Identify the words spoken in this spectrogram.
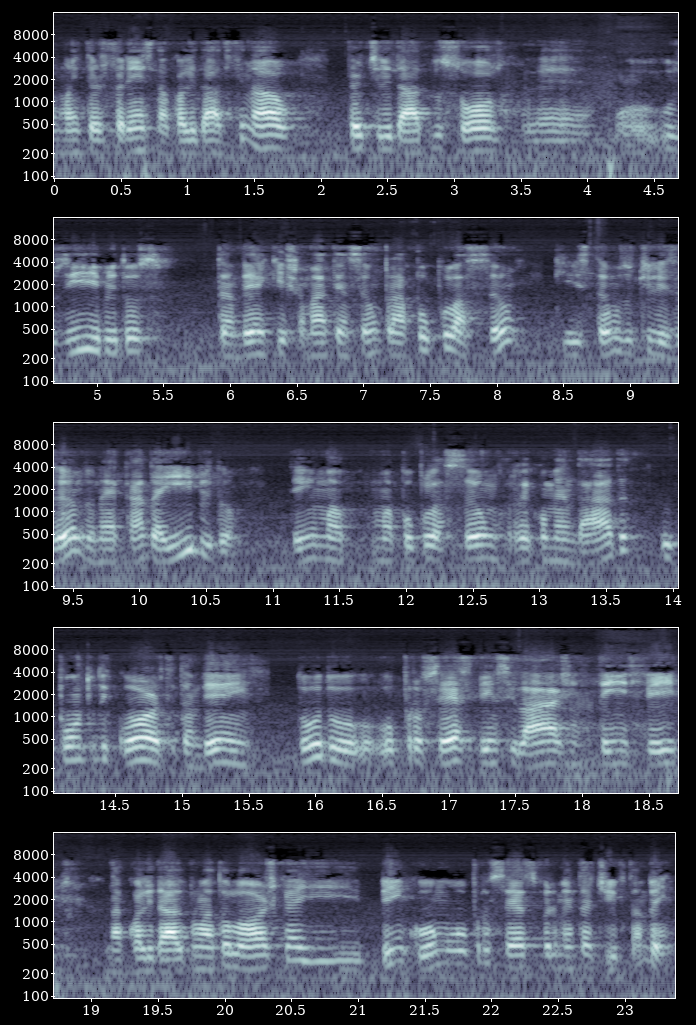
uma interferência na qualidade final, fertilidade do solo, é, os híbridos, também aqui chamar atenção para a população que estamos utilizando, né? Cada híbrido tem uma, uma população recomendada. O ponto de corte também, todo o processo de ensilagem tem efeito na qualidade bromatológica e bem como o processo fermentativo também.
